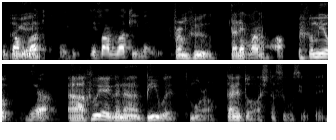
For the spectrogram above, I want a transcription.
if I'm Okay. lucky, maybe. If I'm lucky, maybe. ?From who? 誰 From my か mom. From your Yeah. Uh, who are you gonna be with tomorrow? 誰と明日過ごす予定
